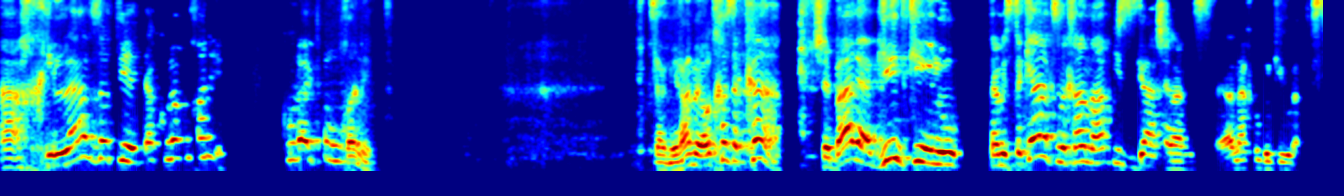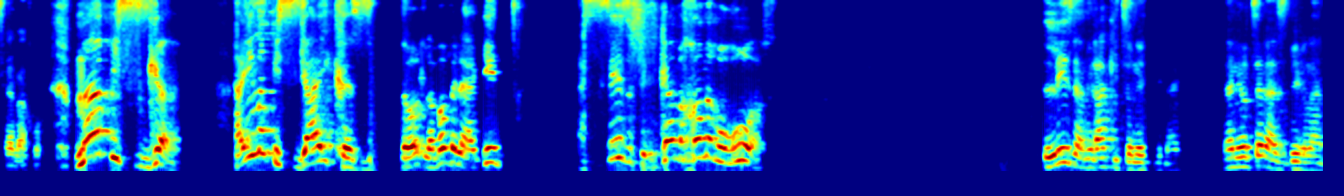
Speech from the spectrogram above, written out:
האכילה הזאת הייתה כולה רוחנית. כולה הייתה רוחנית. זו אמירה מאוד חזקה, שבאה להגיד כאילו, אתה מסתכל על עצמך, מה הפסגה של עם ישראל? אנחנו בגאולת ישראל, אנחנו... מה הפסגה? האם הפסגה היא כזאת, לבוא ולהגיד, השיא זה שגם החומר הוא רוח? לי זו אמירה קיצונית מדי, ואני רוצה להסביר למה.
